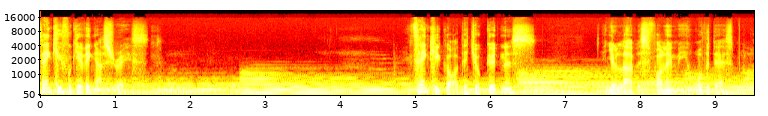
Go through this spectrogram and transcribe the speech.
Thank you for giving us rest. thank you, God, that your goodness and your love is following me all the days of my life.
